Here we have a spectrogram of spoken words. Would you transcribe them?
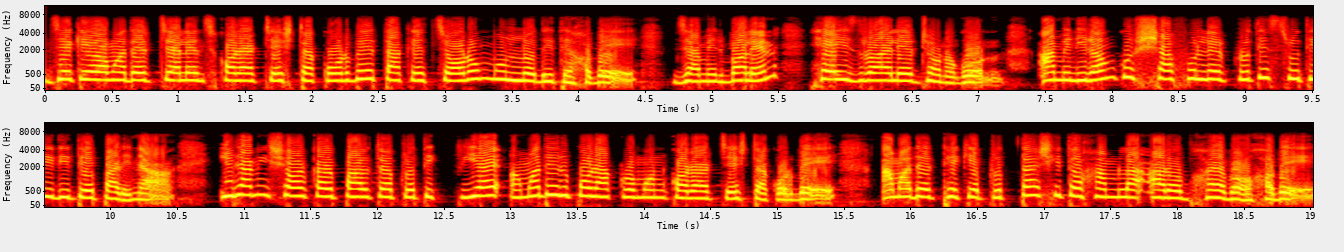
যে কেউ আমাদের চ্যালেঞ্জ করার চেষ্টা করবে, তাকে চরম মূল্য দিতে হবে। জামির বলেন, হে ইসরায়েলের জনগণ, আমি নিরঙ্কুশ সাফল্যের প্রতিশ্রুতি দিতে পারি না। ইরানি সরকার পাল্টা প্রতিক্রিয়ায় আমাদের উপর আক্রমণ করার চেষ্টা করবে। আমাদের থেকে প্রত্যাশিত হামলা আরও ভয়াবহ হবে।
